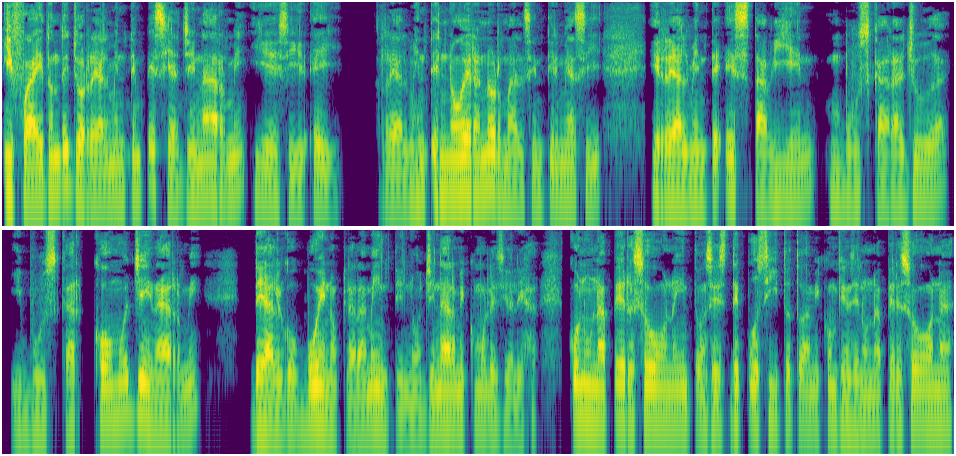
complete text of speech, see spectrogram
Y fue ahí donde yo realmente empecé a llenarme y decir, hey, realmente no era normal sentirme así y realmente está bien buscar ayuda y buscar cómo llenarme de algo bueno, claramente, no llenarme, como le decía Aleja, con una persona y entonces deposito toda mi confianza en una persona,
